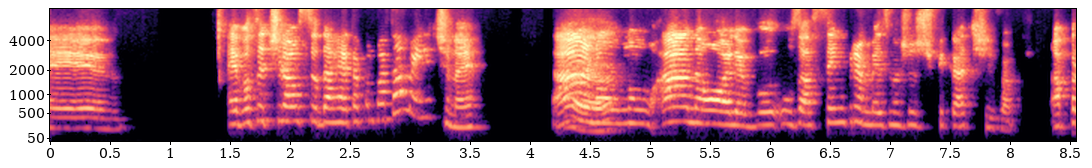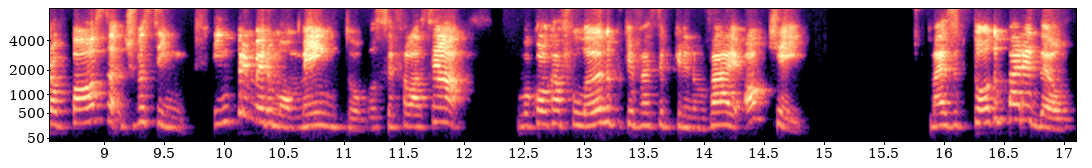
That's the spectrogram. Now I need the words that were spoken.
é, é você tirar o seu da reta completamente, né? Ah, é. não, não, ah, não, olha, vou usar sempre a mesma justificativa. A proposta, tipo assim, em primeiro momento, você falar assim, ah, vou colocar fulano porque faz tempo que ele não vai, ok. Mas todo paredão,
